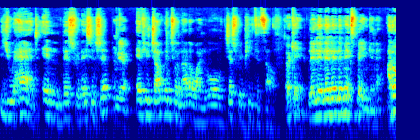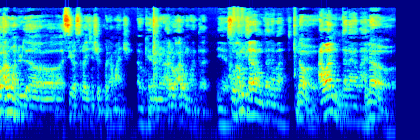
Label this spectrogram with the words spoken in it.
you had in this relationship, Yeah. if you jump into another one, will just repeat itself. Okay, let, let, let, let me explain again. I don't I don't want uh, a serious relationship with Amanj. Okay. No, no, I don't I don't want that. Yeah. So I- ukudlala ngomntana abantu. No. I want abantu. No.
